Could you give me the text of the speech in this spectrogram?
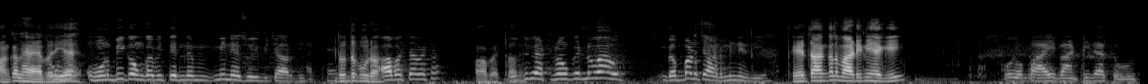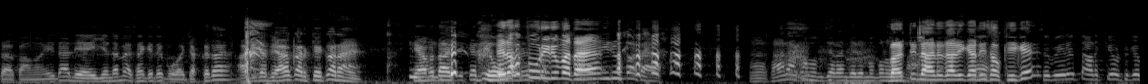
ਅੰਕਲ ਹੈ ਵਧੀਆ। ਹੁਣ- ਹੁਣ ਵੀ ਕਹੂੰਗਾ ਵੀ ਤਿੰਨ ਮਹੀਨੇ ਸੂਈ ਵਿਚਾਰ ਦੀ ਦੁੱਧ ਪੂਰਾ। ਆ ਬੱਚਾ ਬੈਠਾ। ਆ ਬੈਠਾ ਦੁੱਧ ਵੀ 8-9 ਕਿਲੋ ਆ ਗੱਬੜ 4 ਮਹੀਨੇ ਦੀ ਹੈ ਫੇਰ ਤਾਂ ਅੰਕਲ ਮਾੜੀ ਨਹੀਂ ਹੈਗੀ। ਉਹ ਪਾਈ ਬਾਂਟੀ ਦਾ ਸੂਤ ਆ ਕੰਮ ਇਹਦਾ ਲਿਆਈ ਜਾਂਦਾ ਮੈਸਾਂ ਕਿਤੇ ਗੋਆ ਚੱਕਦਾ। ਅੱਜ ਤਾਂ ਵਿਆਹ ਕਰਕੇ ਘਰ ਆਇਆ। ਕਿਆ ਪਤਾ ਅੱਜ ਕਦੀ ਹੋਰ ਇਹਦਾ ਪੂਰੀ ਨੂੰ ਪਤਾ ਹੈ। ਪੂਰੀ ਨੂੰ ਪਤਾ ਹੈ। ਹਾਂ ਸਾਰਾ ਕੰਮ ਵਿਚਾਰਾ ਮੇਰੇ ਮੰਗਣੋਂ ਬਾਟੀ ਲਾਣੇਦਾਰੀ ਕਰਨੀ ਸੌਖੀ ਕੇ? ਸਵੇਰੇ ਤੜਕੇ ਉੱਠ ਕੇ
